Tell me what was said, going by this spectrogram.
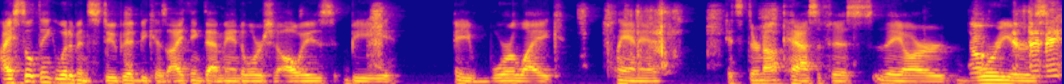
I still think it would have been stupid because I think that Mandalore should always be a warlike planet it's they're not pacifists. They are no, warriors. Made,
